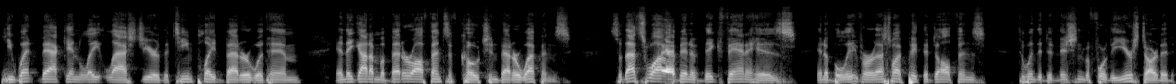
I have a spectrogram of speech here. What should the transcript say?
He went back in late last year. The team played better with him, and they got him a better offensive coach and better weapons. So that's why I've been a big fan of his and a believer. That's why I picked the Dolphins to win the division before the year started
